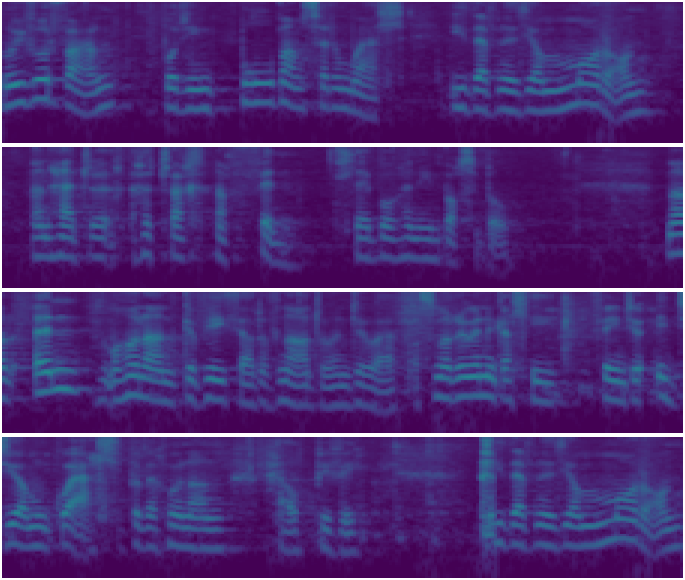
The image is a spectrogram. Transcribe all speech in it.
Rwyf o'r farn bod hi'n bob amser yn well i ddefnyddio moron yn hedrych, hytrach na ffyn, lle bod hynny'n bosibl. Nawr, yn, mae hwnna'n gyfieithiad ofnadw yn diwedd. Os mae rhywun yn gallu ffeindio idiom gwell, bydde hwnna'n help i fi. I ddefnyddio moron,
